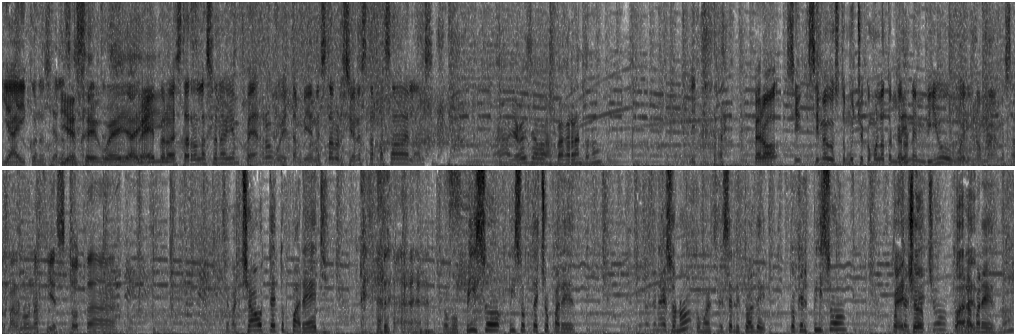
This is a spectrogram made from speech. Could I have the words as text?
Y ahí conocí a las Y ese güey ahí. Güey, pero esta rola suena bien perro, güey. También esta versión está pasada de lanza. Ah, ya ves, ya va, va agarrando, ¿no? Pero sí, sí me gustó mucho cómo la tocaron Le- en vivo, güey. No mames, armaron una fiestota. Se llama Chao Teto Pared. Como piso, piso, techo, pared. Entonces hacen eso, ¿no? Como es- ese ritual de toca el piso, toca Pecho, el techo, toca la pared, ¿no?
